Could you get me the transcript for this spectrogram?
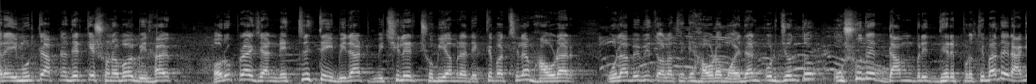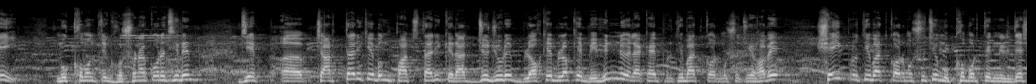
আর এই মুহূর্তে আপনাদেরকে শোনাবো বিধায়ক অরূপ রায়, যার নেতৃত্বে এই বিরাট মিছিলের ছবি আমরা দেখতে পাচ্ছিলাম হাওড়ার ওলাবেবি তলা থেকে হাওড়া ময়দান পর্যন্ত। ওষুধের দাম বৃদ্ধির প্রতিবাদের আগেই মুখ্যমন্ত্রী ঘোষণা করেছিলেন যে চার তারিখ এবং পাঁচ তারিখ রাজ্য জুড়ে ব্লকে ব্লকে বিভিন্ন এলাকায় প্রতিবাদ কর্মসূচি হবে। সেই প্রতিবাদ কর্মসূচি মুখ্যমন্ত্রীর নির্দেশ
